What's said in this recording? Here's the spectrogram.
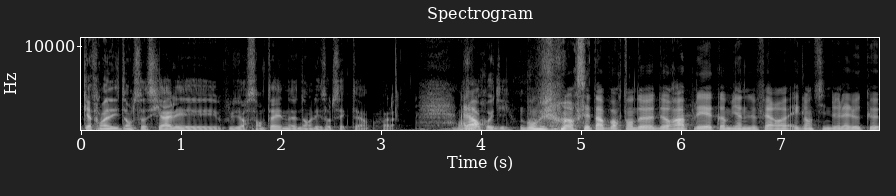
90 euh, dans le social et plusieurs centaines dans les autres secteurs. Voilà. Bonjour Alors, Rudy. Bonjour, c'est important de, rappeler, comme vient de le faire Églantine Delalleux, que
